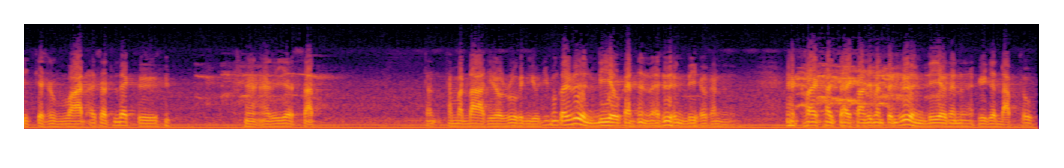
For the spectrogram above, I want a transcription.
ฏิจจสมุปบาทอริยสัจเล็กคืออริยสัจธรรมดาที่เรารู้กันอยู่ที่มันก็เรื่องเดียวกันนั่นแหละเรื่องเดียวกัน คอยเข้าใจความที่มันเป็นเรื่องเดียวกันนะคือจะดับทุกข์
